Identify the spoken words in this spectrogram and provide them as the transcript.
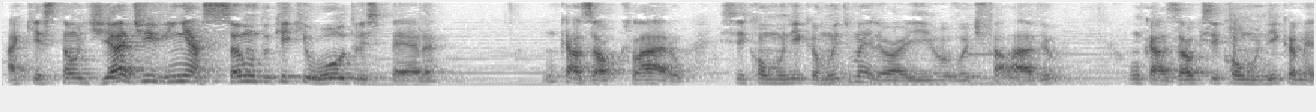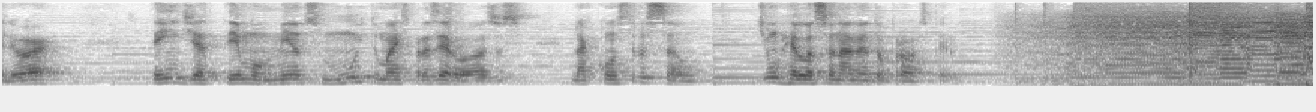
a questão de adivinhação do que, que o outro espera. Um casal claro se comunica muito melhor, e eu vou te falar, viu? Um casal que se comunica melhor tende a ter momentos muito mais prazerosos na construção de um relacionamento próspero. Bye.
